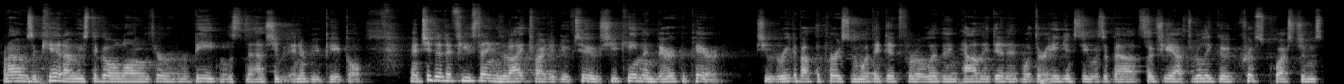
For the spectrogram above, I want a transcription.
when I was a kid, I used to go along with her on her beat and listen to how she would interview people. And she did a few things that I try to do too. She came in very prepared. She would read about the person, what they did for a living, how they did it, what their agency was about. So she asked really good, crisp questions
